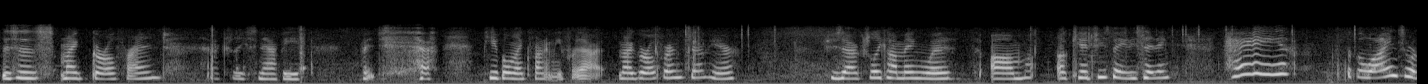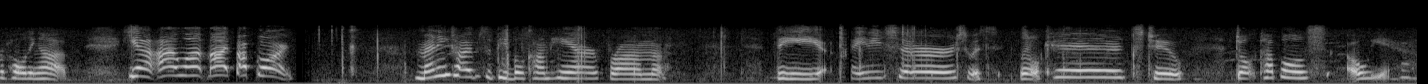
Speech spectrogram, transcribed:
This is my girlfriend. Actually, Snappy. But people make fun of me for that. My girlfriend's down here. She's actually coming with um a kid she's babysitting. Hey! But the line's sort of holding up. Yeah, I want my popcorn! Many types of people come here from the babysitters with little kids to adult couples. Oh yeah.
